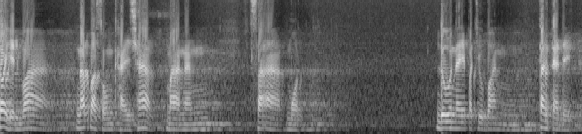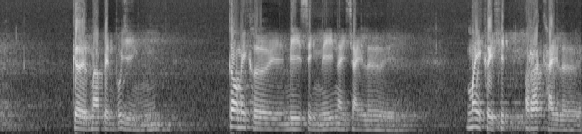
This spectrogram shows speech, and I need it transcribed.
ก็เห็นว่านับประสงค์ไขชาติมานั้นสะอาดหมด ดูในปัจจุบันตั้งแต่เด็ก เกิดมาเป็นผู้หญิง ก็ไม่เคยมีสิ่งนี้ในใจเลย ไม่เคยคิดรักใครเลย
